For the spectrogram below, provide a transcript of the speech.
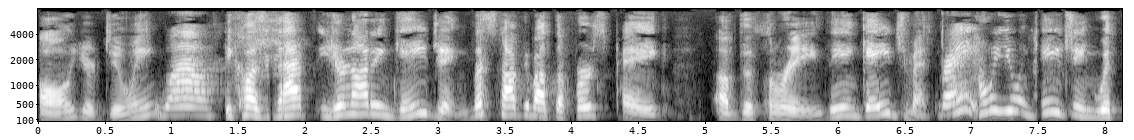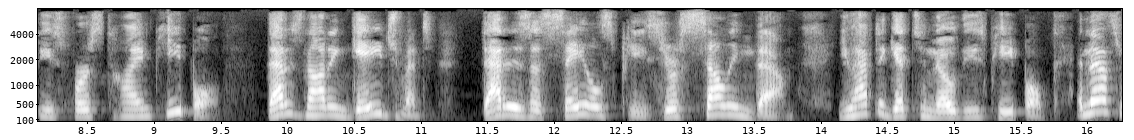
all you're doing?" Wow. because that you're not engaging. Let's talk about the first peg of the three, the engagement. Right. How are you engaging with these first time people? That is not engagement. That is a sales piece. You're selling them. You have to get to know these people. And that's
